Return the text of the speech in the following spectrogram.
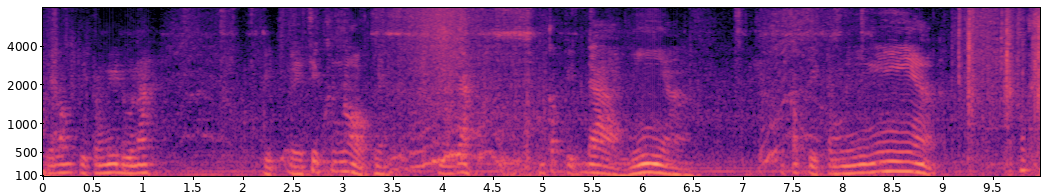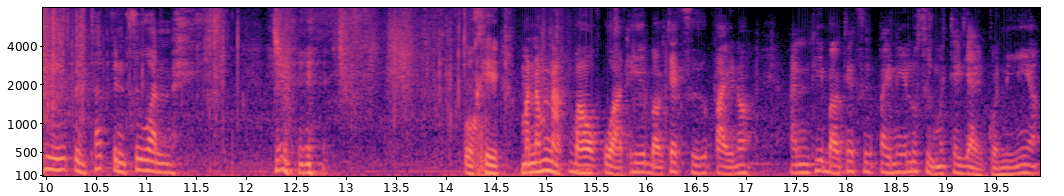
เดี๋ยวลองปิดตรงนี้ดูนะ ปิดเอซิปข้างนอกเนี่ยเดี๋ยวจ้ะมันก็ปิดได้เนี่ยแล้วก็ปิดตรงนี้เนี่ยโอเคเป็นชัดเป็นส่วน โอเค มันน้ำหนักเบากว่าที่เบาแจ็คซื้อไปเนาะอันที่เบาแจ็คซื้อไปนี่รู้สึกมันจะใหญ่กว่านี้อะ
